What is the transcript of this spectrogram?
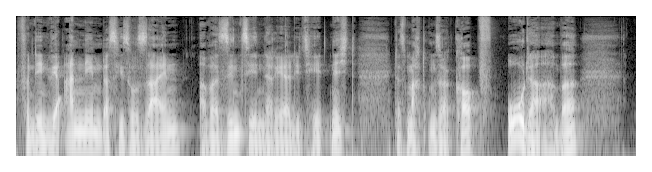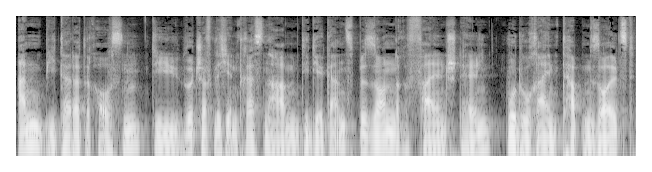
von denen wir annehmen, dass sie so seien, aber sind sie in der Realität nicht. Das macht unser Kopf. Oder aber Anbieter da draußen, die wirtschaftliche Interessen haben, die dir ganz besondere Fallen stellen, wo du reintappen sollst,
